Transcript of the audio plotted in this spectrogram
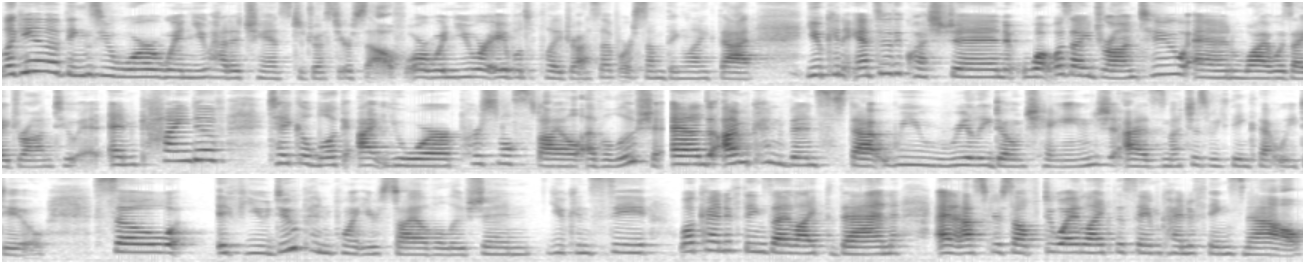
looking at the things you wore when you had a chance to dress yourself or when you were able to play dress up or something like that, you can answer the question, what was I drawn to and why was I drawn to it? And kind of take a look at your personal style evolution. And I'm convinced that we really don't change as much as we think think that we do. So if you do pinpoint your style evolution, you can see what kind of things I liked then and ask yourself, do I like the same kind of things now?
